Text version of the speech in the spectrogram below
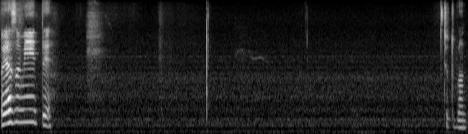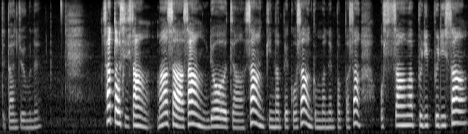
おやすみって。ちょっと待って団長読むね。さとしさん、まささん、りょうちゃんさん、きなぺこさん、くまねパパさん、おっさんはプリプリさん、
